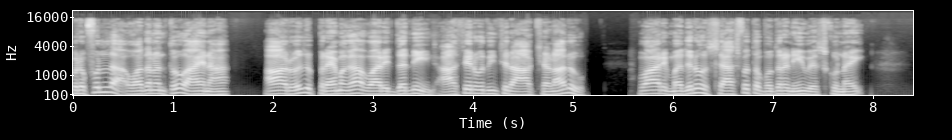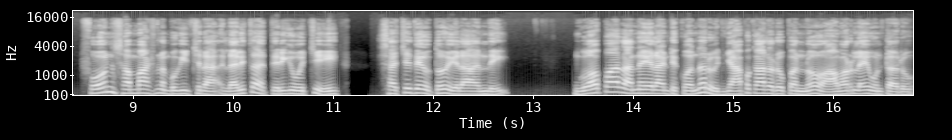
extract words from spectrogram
ప్రఫుల్ల వదనంతో ఆయన ఆ రోజు ప్రేమగా వారిద్దరినీ ఆశీర్వదించిన ఆ క్షణాలు వారి మదిలో శాశ్వత ముద్రని వేసుకున్నాయి. ఫోన్ సంభాషణ ముగించిన లలిత తిరిగి వచ్చి సత్యదేవ్తో ఇలా అంది. గోపాల్ అన్నయ్య లాంటి కొందరు జ్ఞాపకాల రూపంలో అమరులై ఉంటారు.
